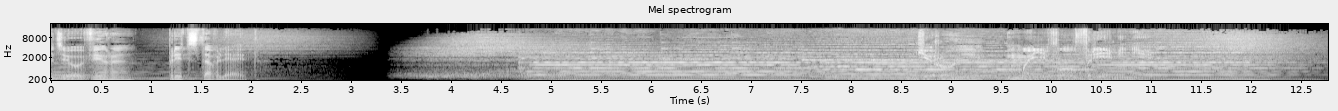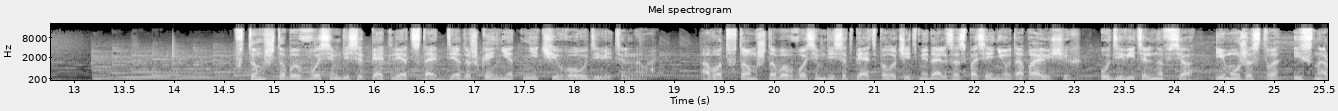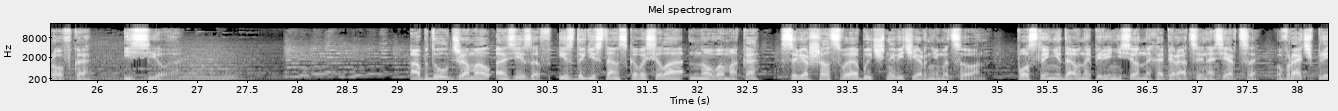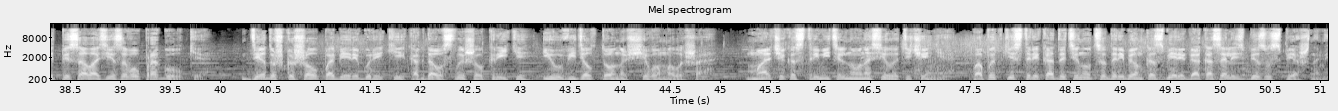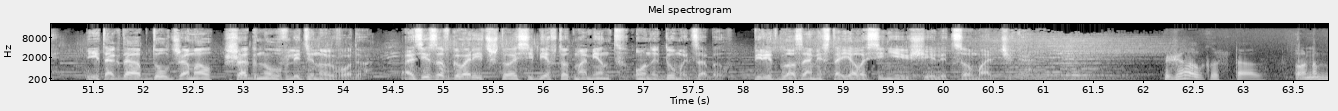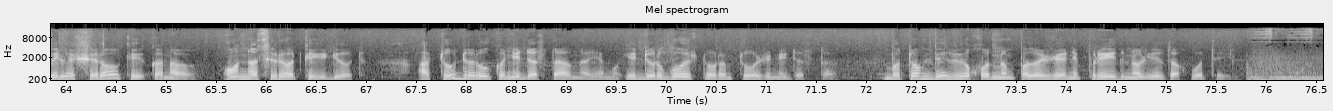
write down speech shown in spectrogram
Радио «Вера» представляет. Герои моего времени. В том, чтобы в 85 лет стать дедушкой, нет ничего удивительного. А вот в том, чтобы в 85 получить медаль за спасение утопающих, удивительно все – и мужество, и сноровка, и сила – Абдул Джамал Азизов из дагестанского села Новомака совершал свой обычный вечерний мацион. После недавно перенесенных операций на сердце врач предписал Азизову прогулки. Дедушка шел по берегу реки, когда услышал крики и увидел тонущего малыша. Мальчика стремительно уносило течение. Попытки старика дотянуться до ребенка с берега оказались безуспешными. И тогда Абдул Джамал шагнул в ледяную воду. Азизов говорит, что о себе в тот момент он и думать забыл – Перед глазами стояло синеющее лицо мальчика. Жалко стало. Он был широкий канал. Он на середке идет. Оттуда руку не достал на ему. И другую сторону тоже не достал. Потом без выходном положении прыгнул и захватил.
